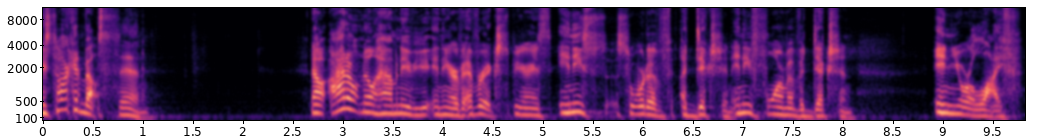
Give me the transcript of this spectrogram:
He's talking about sin. Now, I don't know how many of you in here have ever experienced any sort of addiction, any form of addiction in your life.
